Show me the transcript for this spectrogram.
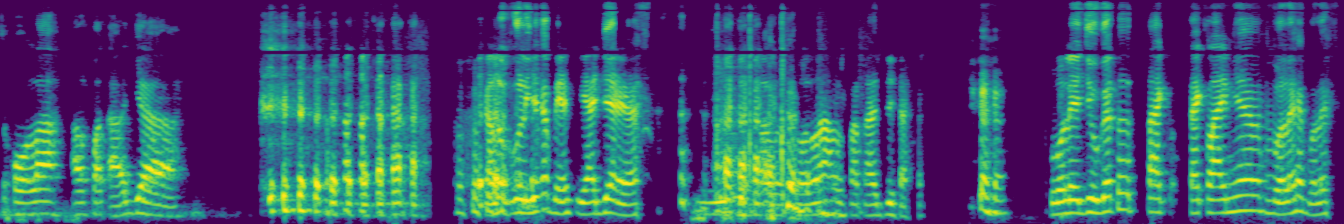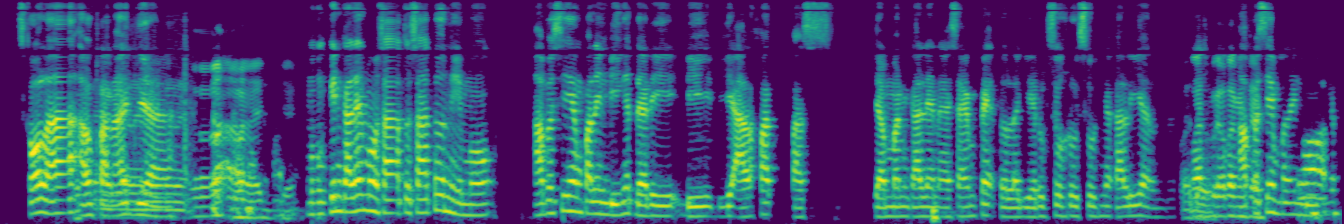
Sekolah Alfat aja. kalau kuliah BSI aja ya kalau sekolah empat aja. Boleh juga tuh tag tagline-nya boleh boleh. Sekolah Alfat aja. aja. mungkin kalian mau satu-satu nih mau apa sih yang paling diingat dari di di Alfat pas zaman kalian SMP tuh lagi rusuh-rusuhnya kalian berapa apa sih yang paling diingat?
